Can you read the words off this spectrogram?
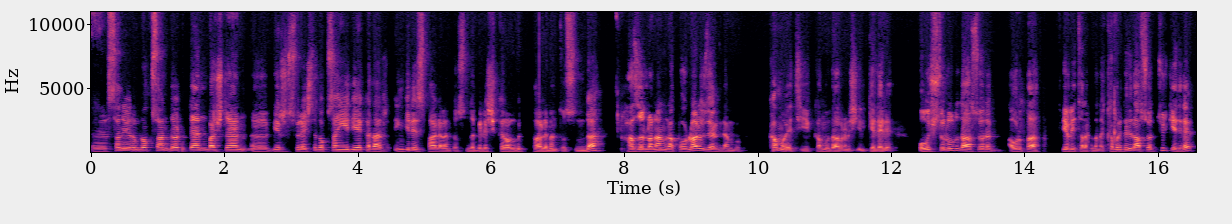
E, sanıyorum 94'ten başlayan e, bir süreçte 97'ye kadar İngiliz parlamentosunda, Birleşik Krallık parlamentosunda hazırlanan raporlar üzerinden bu kamu etiği, kamu davranış ilkeleri oluşturuldu. Daha sonra Avrupa Birliği tarafından da kabul edildi. Daha sonra Türkiye'de de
